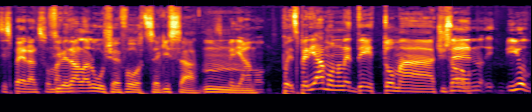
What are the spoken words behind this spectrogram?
si spera insomma si che- vedrà la luce, forse, chissà. Mm. Speriamo. Speriamo non è detto, ma ci sono Beh, io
